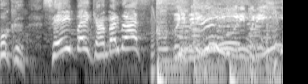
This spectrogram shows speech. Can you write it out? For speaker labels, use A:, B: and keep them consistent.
A: 僕精一杯頑張ります。
B: ブリブリブリブリ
